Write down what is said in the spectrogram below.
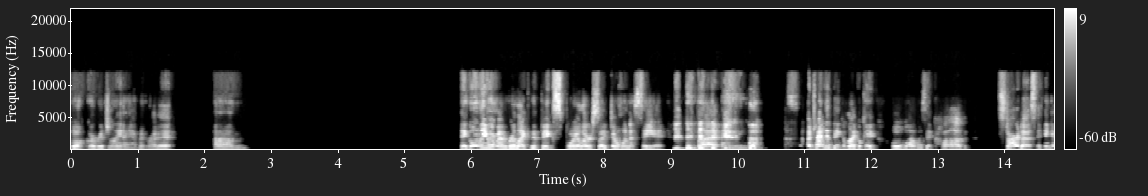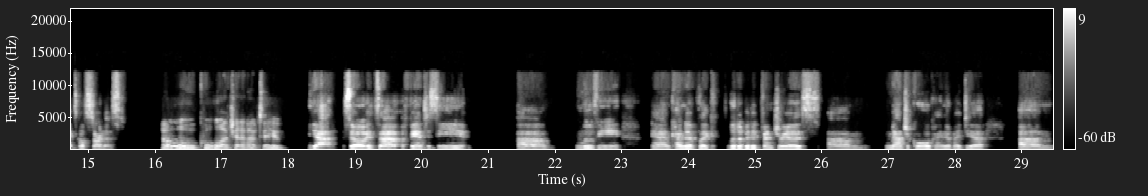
book originally. I haven't read it. Um I only remember like the big spoiler, so I don't want to say it. But I'm trying to think of like, okay, well, what was it called? Stardust. I think it's called Stardust. Oh, cool. I'll check that out too. Yeah. So it's a, a fantasy uh, movie and kind of like a little bit adventurous, um, magical kind of idea. Um,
